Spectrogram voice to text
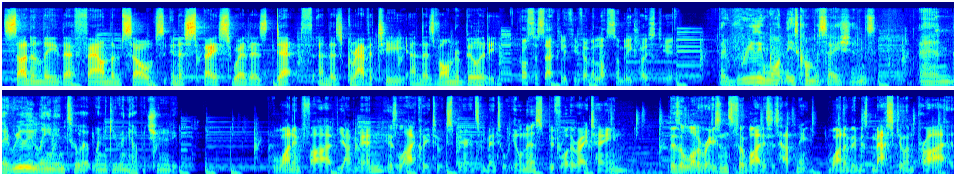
Suddenly, they've found themselves in a space where there's depth and there's gravity and there's vulnerability. Cross the circle if you've ever lost somebody close to you. They really want these conversations and they really lean into it when given the opportunity. One in five young men is likely to experience a mental illness before they're 18. There's a lot of reasons for why this is happening. One of them is masculine pride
